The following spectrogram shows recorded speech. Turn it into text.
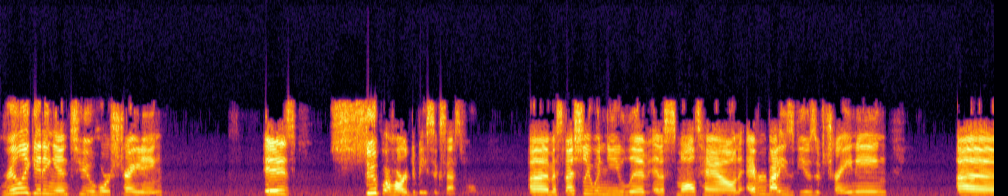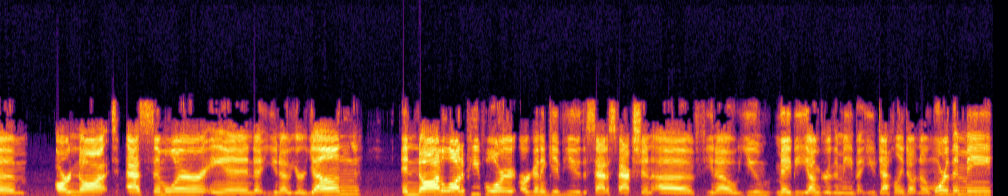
really getting into horse training is super hard to be successful. Um, especially when you live in a small town, everybody's views of training um, are not as similar, and you know, you're young and not a lot of people are, are going to give you the satisfaction of you know you may be younger than me but you definitely don't know more than me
